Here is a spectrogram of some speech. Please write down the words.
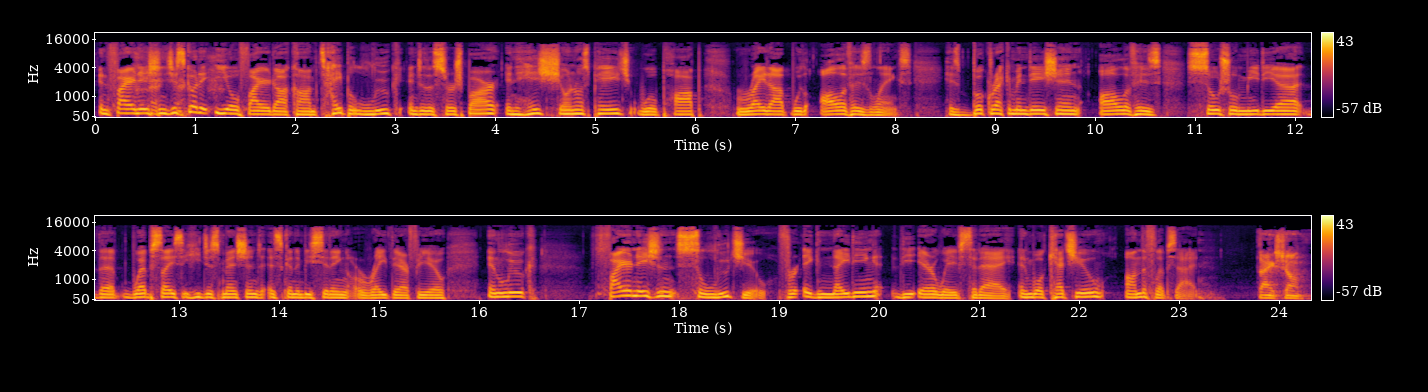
And Fire Nation, just go to eofire.com, type Luke into the search bar, and his show notes page will pop right up with all of his links. His book recommendation, all of his social media, the websites that he just mentioned, is going to be sitting right there for you. And Luke, Fire Nation salutes you for igniting the airwaves today, and we'll catch you on the flip side. Thanks, John.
